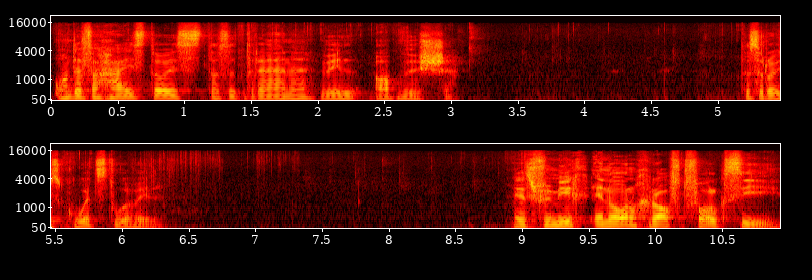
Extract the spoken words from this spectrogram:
Und er verheißt uns, dass er Tränen will abwischen. Dass er uns Gutes tun will. Es war für mich enorm kraftvoll, als ich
